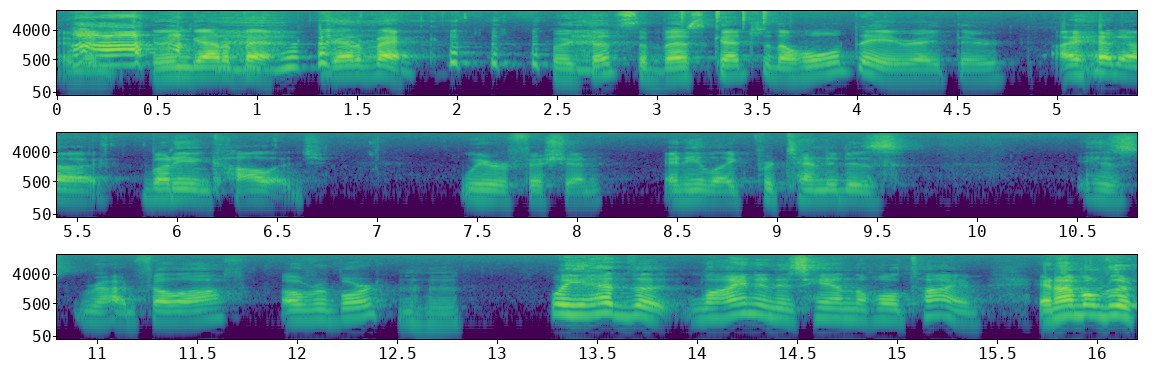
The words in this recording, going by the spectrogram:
and then, and then got it back. Got it back. Like that's the best catch of the whole day, right there. I had a buddy in college. We were fishing, and he like pretended his his rod fell off overboard. Mm-hmm. Well, he had the line in his hand the whole time, and I'm over there.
